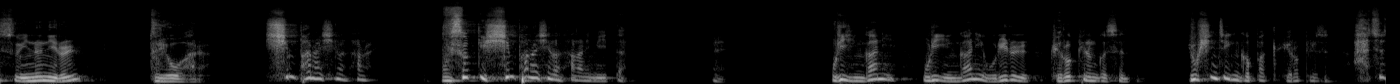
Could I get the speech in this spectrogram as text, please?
수 있는 일을 두려워하라. 심판하시는 하나님. 무섭게 심판하시는 하나님이 있다는. 예. 우리 인간이 우리 인간이 우리를 괴롭히는 것은 육신적인 것밖에 괴롭힐 수 아주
